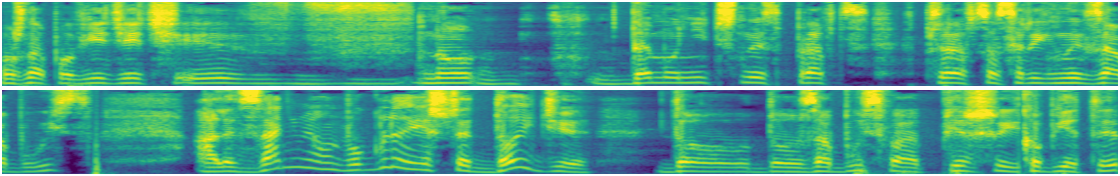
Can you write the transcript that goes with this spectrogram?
można powiedzieć, w- no, demoniczny sprawc, sprawca seryjnych zabójstw, ale zanim on w ogóle jeszcze dojdzie do, do zabójstwa pierwszej kobiety,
